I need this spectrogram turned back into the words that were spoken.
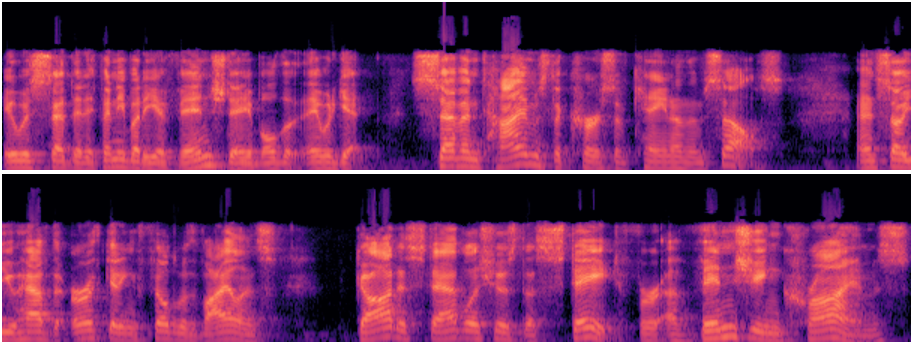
it was said that if anybody avenged Abel, that they would get seven times the curse of Cain on themselves. And so you have the earth getting filled with violence. God establishes the state for avenging crimes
